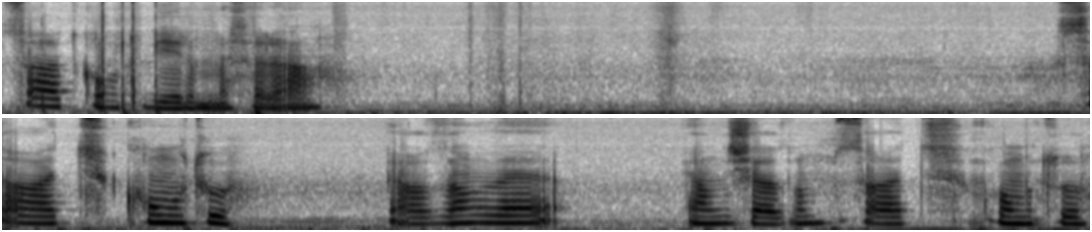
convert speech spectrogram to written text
Saat komutu diyelim mesela. Saat komutu yazdım ve yanlış yazdım. Saat komutu.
